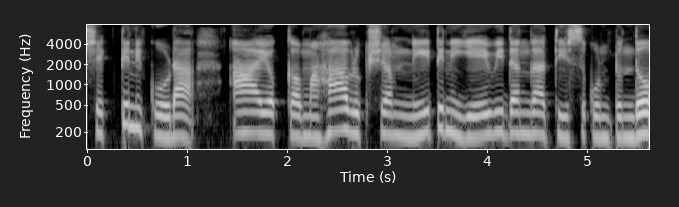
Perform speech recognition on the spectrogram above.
శక్తిని కూడా ఆ యొక్క మహావృక్షం నీటిని ఏ విధంగా తీసుకుంటుందో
